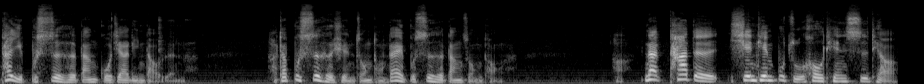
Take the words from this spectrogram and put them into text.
他也不适合当国家领导人了。好，他不适合选总统，但也不适合当总统啊。好，那他的先天不足，后天失调，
